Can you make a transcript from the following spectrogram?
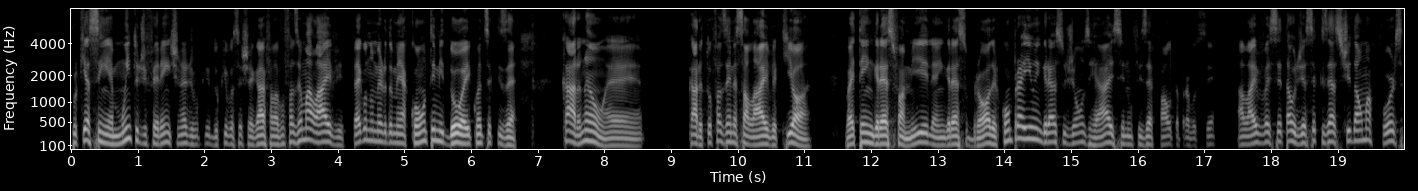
Porque, assim, é muito diferente né, do, do que você chegar e falar, vou fazer uma live, pega o número da minha conta e me doa aí quanto você quiser. Cara, não, é... Cara, eu tô fazendo essa live aqui, ó, Vai ter ingresso família, ingresso brother. Compra aí um ingresso de 11 reais se não fizer falta para você. A live vai ser tal dia. Se você quiser assistir, dá uma força.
